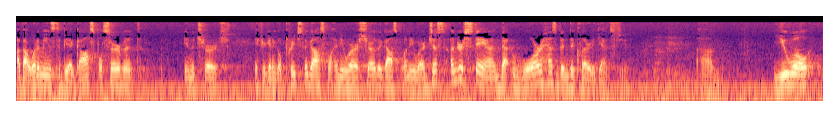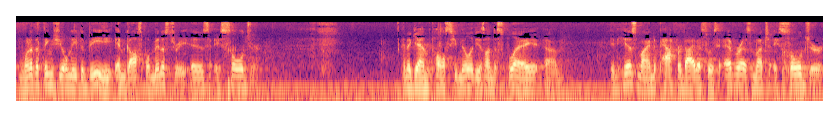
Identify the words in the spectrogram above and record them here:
about what it means to be a gospel servant in the church. If you're going to go preach the gospel anywhere, share the gospel anywhere, just understand that war has been declared against you. Um, you will, one of the things you'll need to be in gospel ministry is a soldier. And again, Paul's humility is on display. Um, in his mind, Epaphroditus was ever as much a soldier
